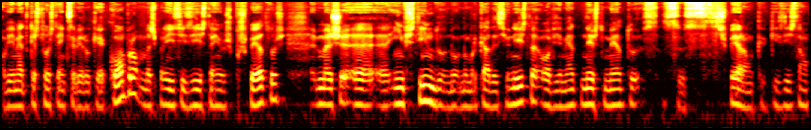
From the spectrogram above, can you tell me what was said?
Obviamente que as pessoas têm que saber o que é que compram, mas para isso existem os prospectos. Mas uh, investindo no, no, mercado acionista, obviamente, neste momento se, se esperam que, que existam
